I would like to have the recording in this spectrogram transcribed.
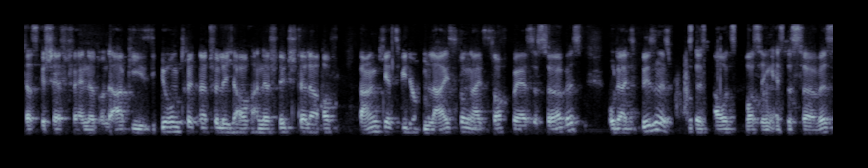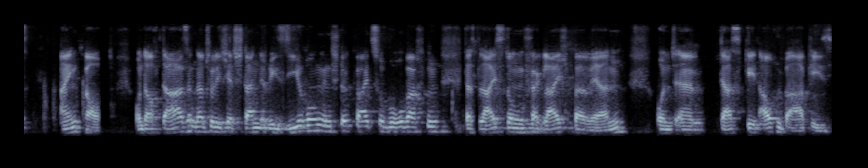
das Geschäft verändert? Und API-Sierung tritt natürlich auch an der Schnittstelle auf. Bank jetzt wiederum Leistungen als Software as a Service oder als Business Process Outsourcing as a Service einkauft. Und auch da sind natürlich jetzt Standardisierungen ein Stück weit zu beobachten, dass Leistungen vergleichbar werden. Und ähm, das geht auch über APIs.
